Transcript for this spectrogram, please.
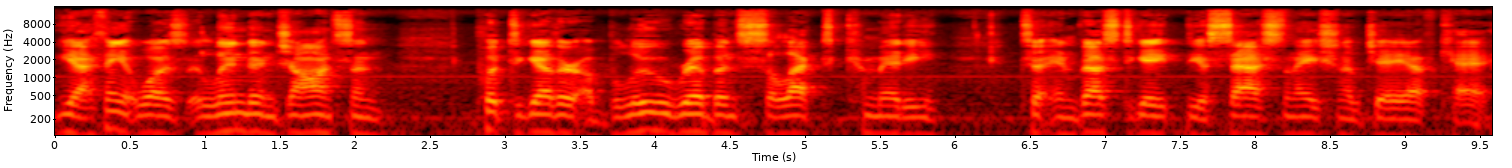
yeah, I think it was Lyndon Johnson put together a blue ribbon select committee to investigate the assassination of JFK.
